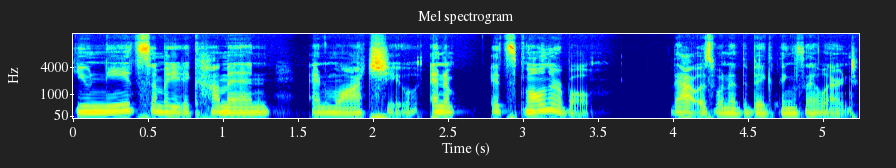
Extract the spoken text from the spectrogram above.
you need somebody to come in and watch you. And it's vulnerable. That was one of the big things I learned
